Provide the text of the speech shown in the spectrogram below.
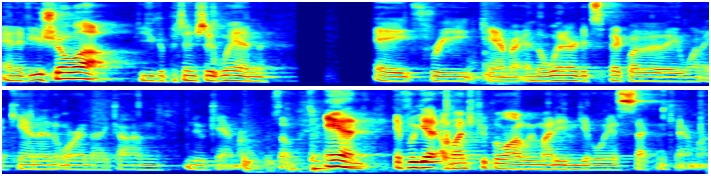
and if you show up, you could potentially win a free camera, and the winner gets to pick whether they want a Canon or a Nikon new camera. So, and if we get a bunch of people on, we might even give away a second camera.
